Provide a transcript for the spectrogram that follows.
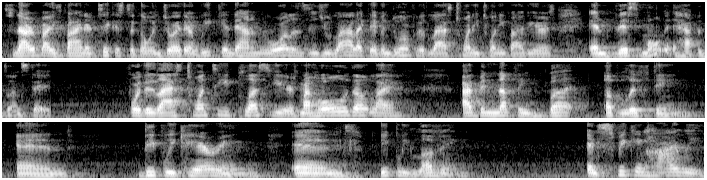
So now everybody's buying their tickets to go enjoy their weekend down in New Orleans in July like they've been doing for the last 20, 25 years. And this moment happens on stage. For the last 20 plus years, my whole adult life, I've been nothing but uplifting and deeply caring and deeply loving and speaking highly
